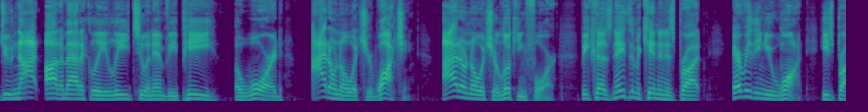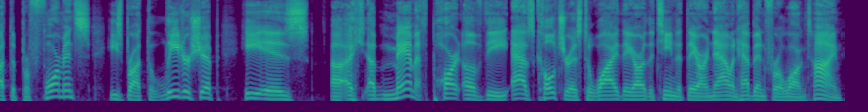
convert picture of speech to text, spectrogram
do not automatically lead to an MVP award? I don't know what you're watching. I don't know what you're looking for because Nathan MacKinnon has brought everything you want. He's brought the performance, he's brought the leadership, he is uh, a, a, mammoth part of the Avs culture as to why they are the team that they are now and have been for a long time.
